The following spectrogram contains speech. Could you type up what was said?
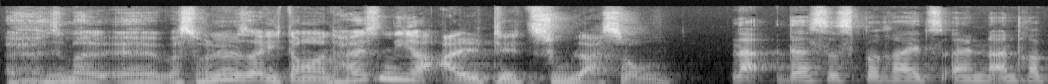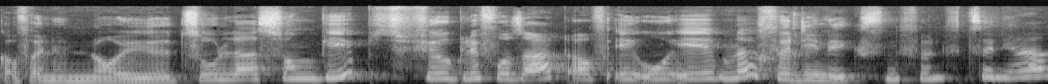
Hören Sie mal, was soll denn das eigentlich dauernd heißen hier, alte Zulassung? Na, dass es bereits einen Antrag auf eine neue Zulassung gibt für Glyphosat auf EU-Ebene für die nächsten 15 Jahre?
